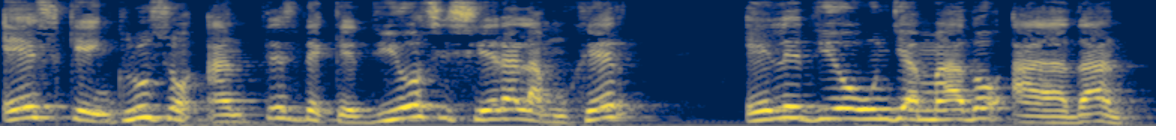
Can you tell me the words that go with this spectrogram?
es que incluso antes de que Dios hiciera la mujer, Él le dio un llamado a Adán.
